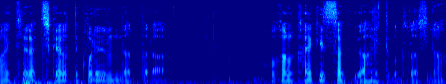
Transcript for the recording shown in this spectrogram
あいつらが近寄ってこれるんだったら、他の解決策があるってことだしな。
